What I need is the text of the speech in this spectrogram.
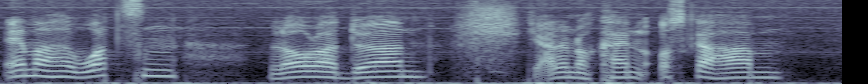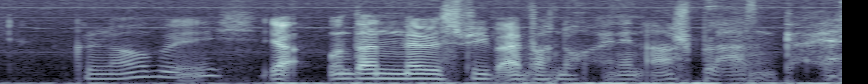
Emma Watson, Laura Dern, die alle noch keinen Oscar haben. Glaube ich. Ja, und dann Meryl Streep einfach noch einen Arsch blasen. Geil.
